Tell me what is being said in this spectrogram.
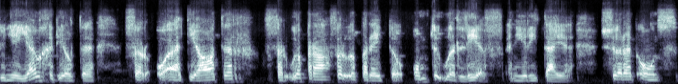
doen jy jou gedeelte vir uh, teater, vir opera, vir operette om te oorleef in hierdie tye sodat ons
